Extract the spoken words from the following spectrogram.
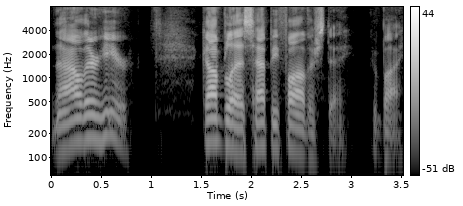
Now they're here. God bless. Happy Father's Day. Goodbye.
